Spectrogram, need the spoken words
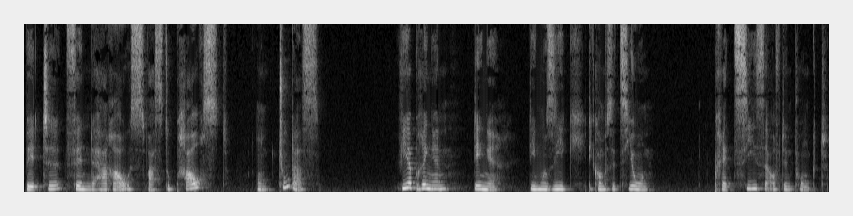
Bitte finde heraus, was du brauchst und tu das. Wir bringen Dinge, die Musik, die Komposition präzise auf den Punkt.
